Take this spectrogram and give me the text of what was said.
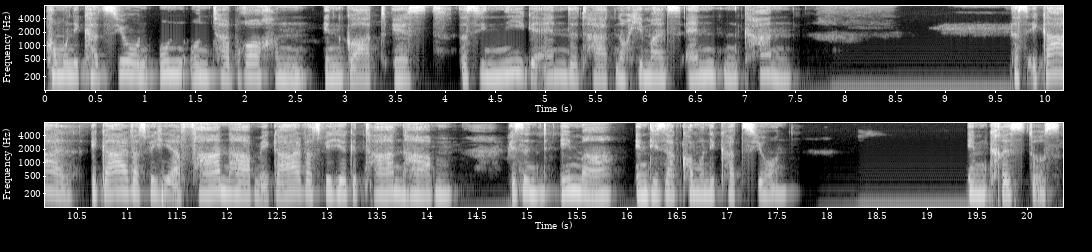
Kommunikation ununterbrochen in Gott ist, dass sie nie geendet hat, noch jemals enden kann. Dass egal, egal was wir hier erfahren haben, egal was wir hier getan haben, wir sind immer in dieser Kommunikation im Christus.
